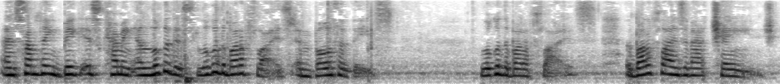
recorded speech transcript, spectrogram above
and something big is coming. And look at this. Look at the butterflies in both of these. Look at the butterflies. The butterfly is about change.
